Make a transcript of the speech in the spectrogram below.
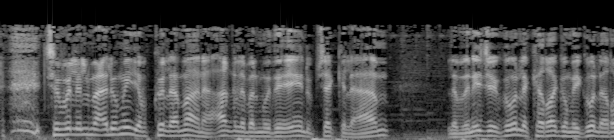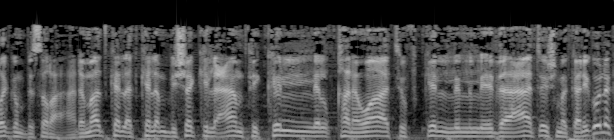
شوف المعلومية بكل أمانة. أغلب المذيعين بشكل عام لما يجي يقول لك الرقم يقول الرقم بسرعة. أنا ما اتكلم أتكلم بشكل عام في كل القنوات وفي كل الإذاعات إيش مكان يقول لك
